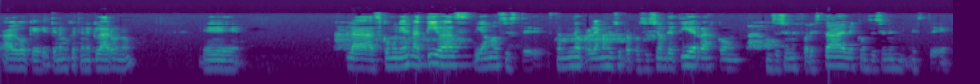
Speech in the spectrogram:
algo que tenemos que tener claro, ¿no? Eh, las comunidades nativas, digamos, este, están teniendo problemas de superposición de tierras con concesiones forestales, concesiones este,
